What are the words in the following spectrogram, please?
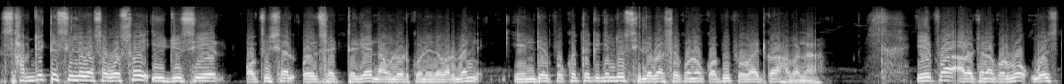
সাবজেক্টের সিলেবাস অবশ্যই ইউজিসি এর অফিসিয়াল ওয়েবসাইট থেকে ডাউনলোড করে নিতে পারবেন। এনটিএর পক্ষ থেকে কিন্তু সিলেবাসের কোনো কপি প্রোভাইড করা হবে না। এরপর আলোচনা করব ওয়েস্ট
